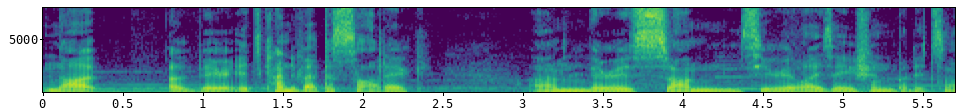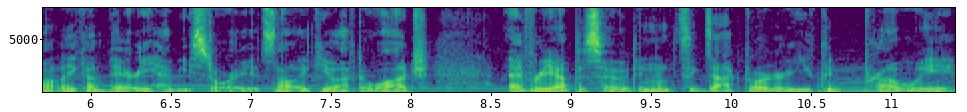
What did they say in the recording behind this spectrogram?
not a very, it's kind of episodic. Um, there is some serialization, but it's not like a very heavy story. It's not like you have to watch every episode in its exact order. You could probably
